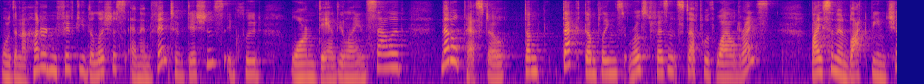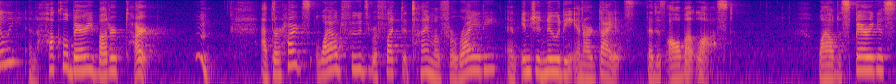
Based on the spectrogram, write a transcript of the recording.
More than 150 delicious and inventive dishes include warm dandelion salad, nettle pesto, dunk, duck dumplings, roast pheasant stuffed with wild rice, bison and black bean chili, and huckleberry butter tart. Hmm. At their hearts, wild foods reflect a time of variety and ingenuity in our diets that is all but lost. Wild asparagus,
